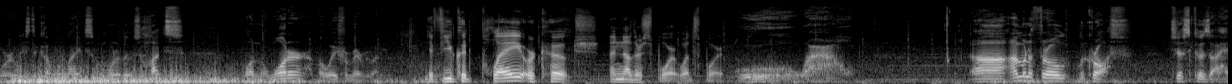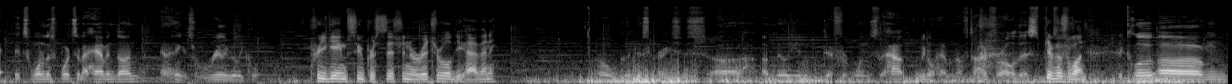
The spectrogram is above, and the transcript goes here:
or at least a couple nights in one of those huts on the water, away from everybody. If you could play or coach another sport, what sport? Oh wow! Uh, I'm gonna throw lacrosse, just because it's one of the sports that I haven't done, and I think it's really really cool. Pre-game superstition or ritual? Do you have any? Oh goodness gracious, uh, a million different ones. How we don't have enough time for all this. Give us one. The clo- um,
